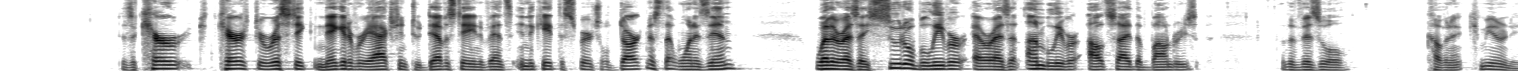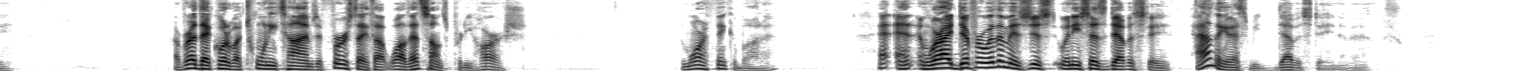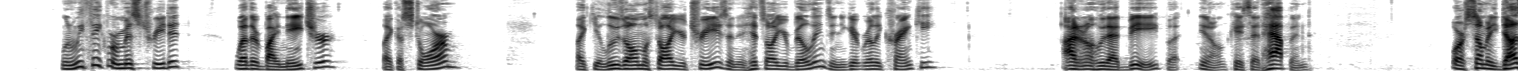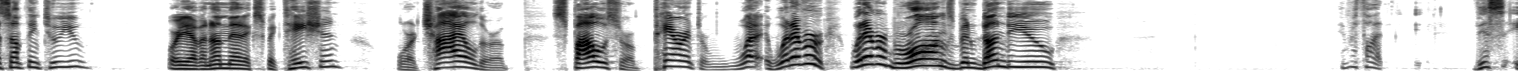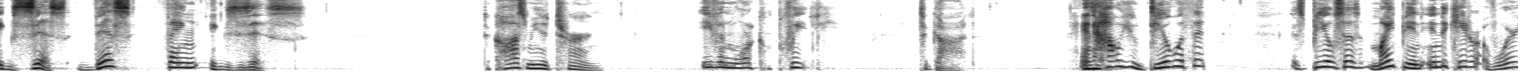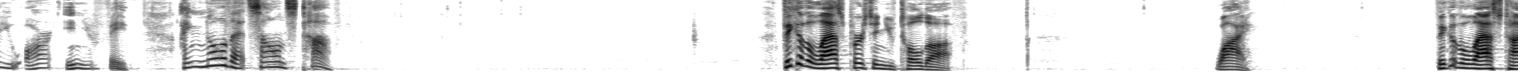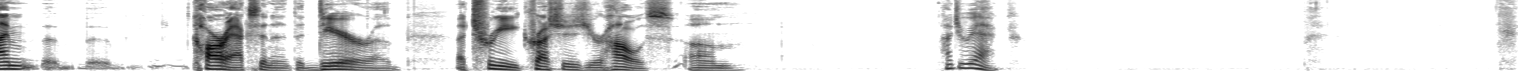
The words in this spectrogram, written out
Does a char- characteristic negative reaction to devastating events indicate the spiritual darkness that one is in? whether as a pseudo believer or as an unbeliever outside the boundaries of the visual covenant community. I've read that quote about 20 times. At first, I thought, wow, that sounds pretty harsh. The more I think about it, and, and, and where I differ with him is just when he says devastating. I don't think it has to be devastating events. When we think we're mistreated, whether by nature, like a storm, Like you lose almost all your trees and it hits all your buildings and you get really cranky. I don't know who that'd be, but you know, in case that happened. Or somebody does something to you, or you have an unmet expectation, or a child, or a spouse, or a parent, or what, whatever, whatever wrong's been done to you. You ever thought this exists? This thing exists to cause me to turn even more completely to God. And how you deal with it, as Beale says, might be an indicator of where you are in your faith. I know that sounds tough. Think of the last person you've told off. Why? Think of the last time uh, car accident, a deer, a, a tree crushes your house. Um, how'd you react?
